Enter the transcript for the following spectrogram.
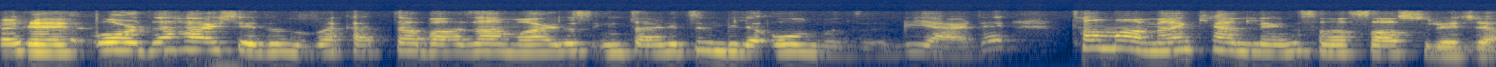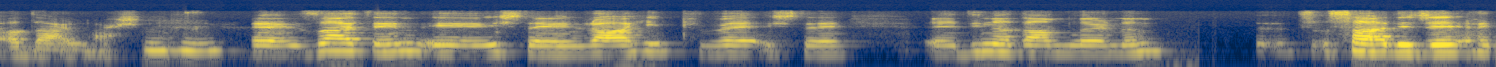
Evet. E, orada her şeyden uzak hatta bazen wireless internetin bile olmadığı bir yerde tamamen kendilerini sanatsal sürece adarlar. Hı hı. E, zaten e, işte rahip ve işte e, din adamlarının sadece hani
